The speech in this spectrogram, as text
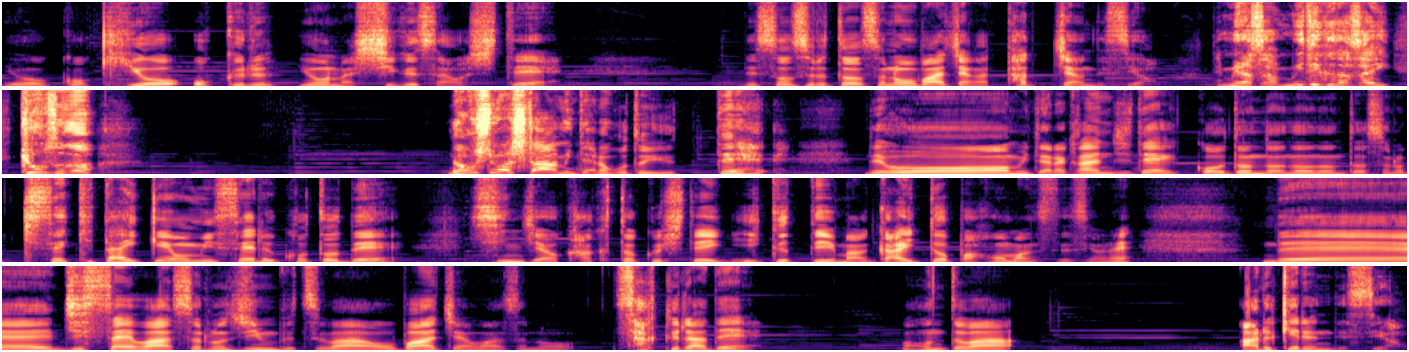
要こう気を送るような仕草をして、で、そうするとそのおばあちゃんが立っちゃうんですよ。で皆さん見てください教祖が治しましたみたいなことを言って、で、おーみたいな感じで、こう、どんどんどんどんとその奇跡体験を見せることで、信者を獲得していくっていう、まあ、街頭パフォーマンスですよね。で、実際はその人物は、おばあちゃんはその桜で、まあ、本当は歩けるんですよ。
